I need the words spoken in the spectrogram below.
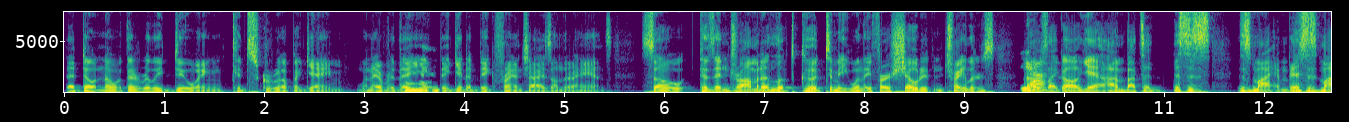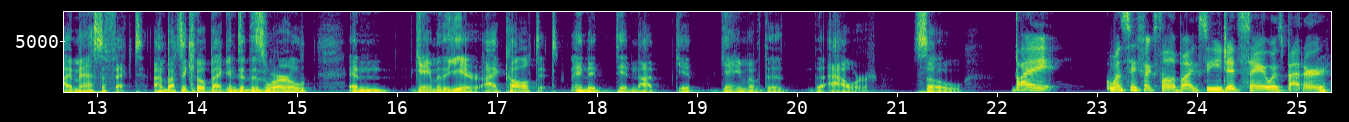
that don't know what they're really doing could screw up a game whenever they Mhm. they get a big franchise on their hands. So, because Andromeda looked good to me when they first showed it in trailers, and I was like, "Oh yeah, I'm about to. This is this is my this is my Mass Effect. I'm about to go back into this world." And game of the year, I called it, and it did not get game of the the hour. So, But once they fixed all the bugs, you did say it was better.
